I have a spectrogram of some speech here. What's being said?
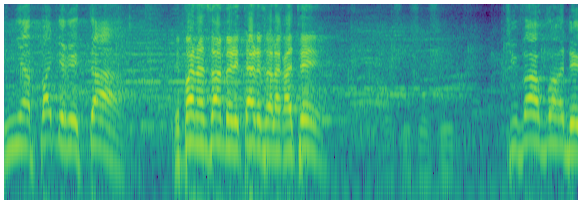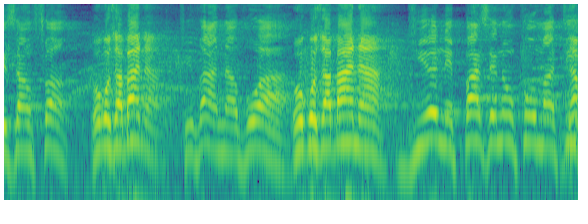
Il n'y a pas de retard. Tu vas avoir des enfants. Tu vas en avoir. Dieu n'est pas un homme pour mentir.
